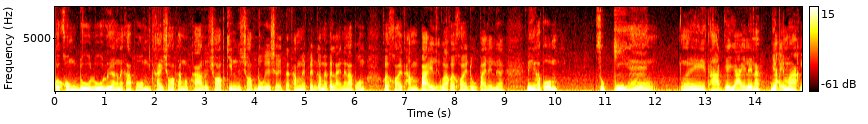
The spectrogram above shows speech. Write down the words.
ก็คงดูรู้เรื่องนะครับผมใครชอบทำกับข้าวหรือชอบกินหรือชอบดูเฉยๆแต่ทำไม่เป็นก็ไม่เป็นไรนะครับผมค่อยๆทำไปหรือว่าค่อย ๆ ดูไปเรื่อยๆ นี่ครับผมซุกี้แห้งนี่ถาดใหญ่ ๆ เลยนะ ใหญ่มากจ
